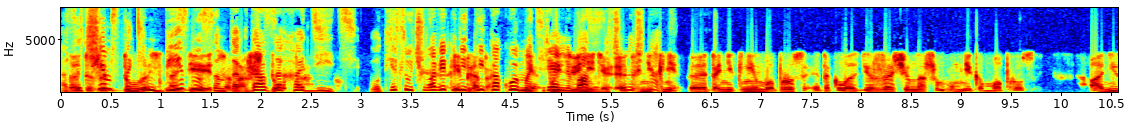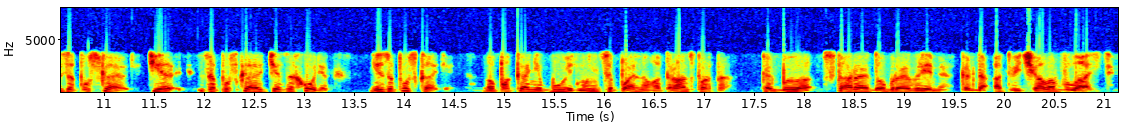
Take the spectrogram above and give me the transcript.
А Но зачем с таким бизнесом тогда заходить? Вот если у человека Ребята, нет никакой материальной нет, ну, извините, базы, это не, к ним, это не к ним вопросы, это к властдержащим нашим умникам вопросы. Они запускают, те запускают, те заходят. Не запускайте. Но пока не будет муниципального транспорта, как было в старое доброе время, когда отвечала власть.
